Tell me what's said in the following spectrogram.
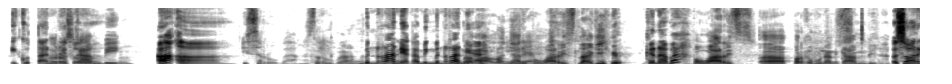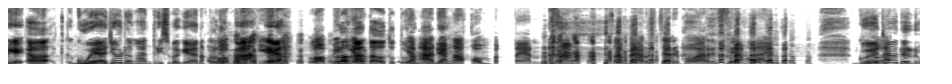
ikutan Ngurus gitu. kambing. Ah, ah. Ih, seru banget. Seru ya. banget. beneran ya kambing beneran Bapak ya? lo nyari Iya. pewaris lagi? Kenapa? Pewaris eh, perkebunan kambing. Oh, sorry, eh, gue aja udah ngantri sebagai anak Lo kelima pikir, ya. lo pikir nggak tahu tuh yang ada nggak kompeten, Hah? sampai harus cari pewaris yang lain. Gue aja udah di,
